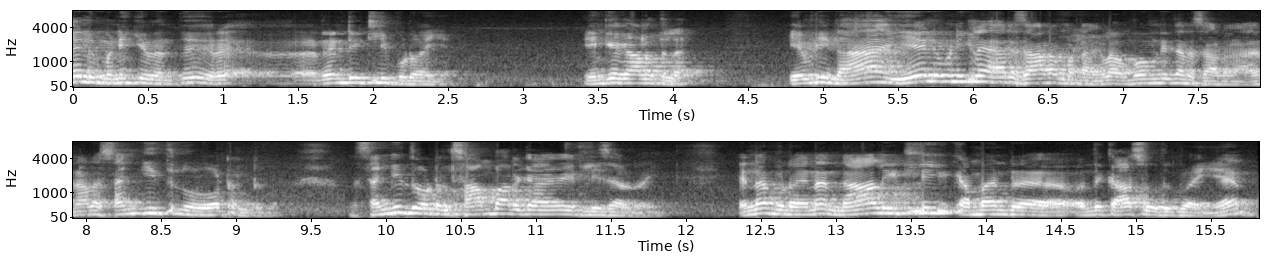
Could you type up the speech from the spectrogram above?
ஏழு மணிக்கு வந்து ரெண்டு இட்லி போடுவாங்க. எங்கள் காலத்தில்? எப்படின்னா ஏழு மணிக்கெல்லாம் யாரும் சாப்பிட மாட்டாங்களா? ஒம்பது மணிக்கு தானே சாப்பிடுவாங்க. அதனால் சங்கீத்துன்னு ஒரு ஹோட்டல் இருக்கும். அந்த சங்கீத் ஹோட்டல் சாம்பாருக்காக இட்லி சாப்பிடுவாங்க. என்ன பண்ணுவாங்கன்னா நாலு இட்லி கமாண்டரை வந்து காசு ஒதுக்குவாங்க.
